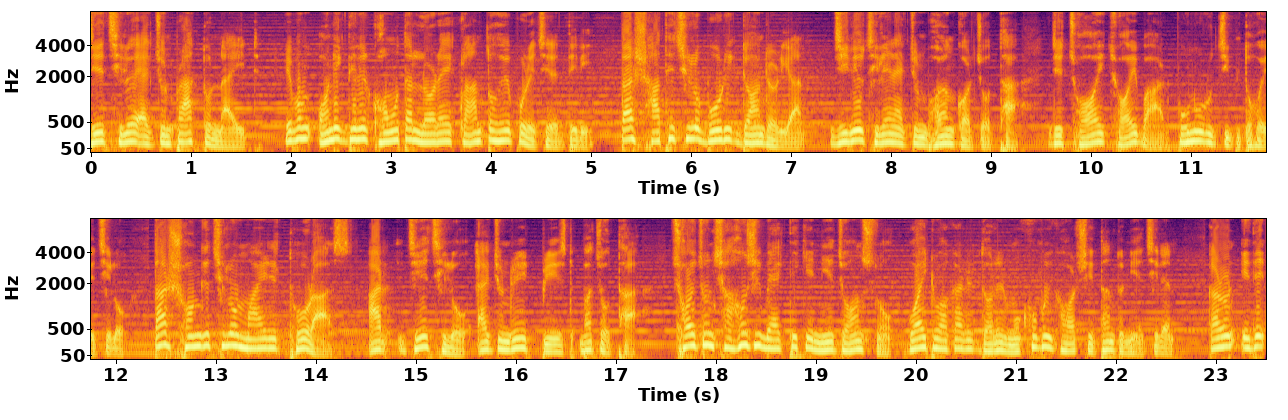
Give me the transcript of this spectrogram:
যে ছিল একজন প্রাক্তন নাইট, এবং অনেক দিনের ক্ষমতার লড়াইয়ে ক্লান্ত হয়ে পড়েছিলেন তিনি। তার সাথে ছিল বোরিক ডন্ডরিয়ান, যিনিও ছিলেন একজন ভয়ঙ্কর যোদ্ধা, যে ছয় ছয় বার পুনরুজ্জীবিত হয়েছিল। তার সঙ্গে ছিল মায়ের থোরাস, আর যে ছিল একজন রেড প্রিস্ট বা যোদ্ধা। ছয়জন সাহসী ব্যক্তিকে নিয়ে জন স্নো হোয়াইট ওয়াকারের দলের মুখোমুখি হওয়ার সিদ্ধান্ত নিয়েছিলেন, কারণ এদের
